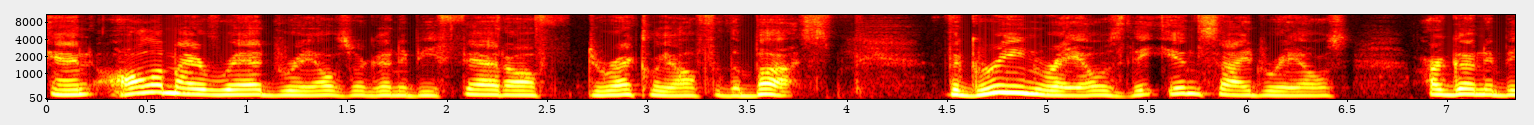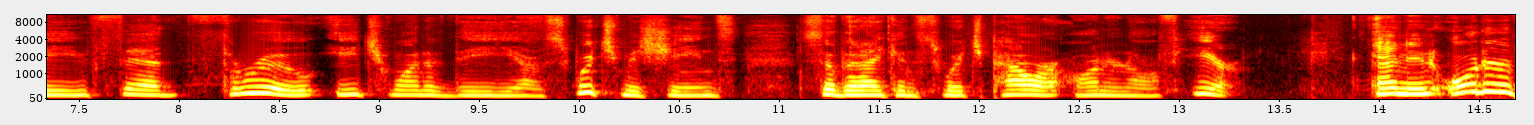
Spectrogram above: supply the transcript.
and all of my red rails are going to be fed off directly off of the bus. The green rails, the inside rails, are going to be fed through each one of the uh, switch machines so that I can switch power on and off here. And in order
